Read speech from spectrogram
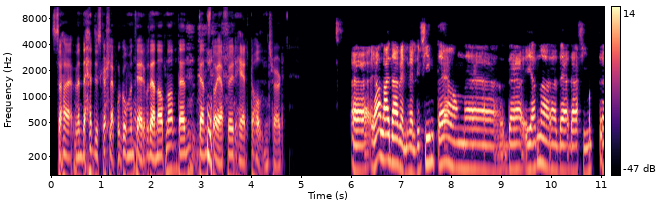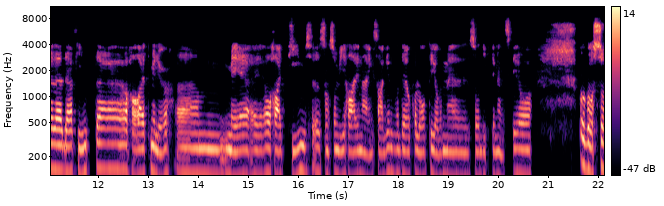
Så, men det, du skal slippe å kommentere på den, Adnan. Den, den står jeg for helt og holdent sjøl. Uh, eh, ja, nei, det er veldig, veldig fint, det. Han, uh, det igjen, uh, det, det, er fint, det, er fint å ha et miljø med å ha et team sånn som vi har i Næringshagen. Og det å få lov til å jobbe med så dyktige mennesker. og og også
